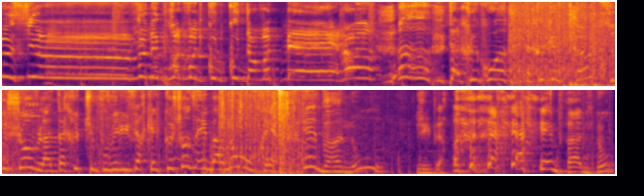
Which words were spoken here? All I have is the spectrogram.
monsieur! Venez prendre votre coup de coude dans votre mère hein? Hein? T'as cru quoi? T'as cru que... Hein, ce chauve là, t'as cru que tu pouvais lui faire quelque chose? Eh ben non, mon frère. Eh ben non. J'ai eu peur. eh ben non.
